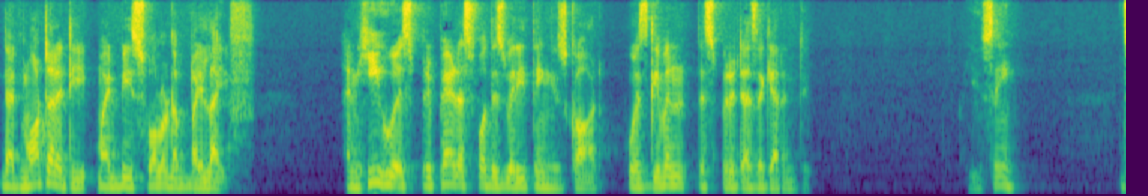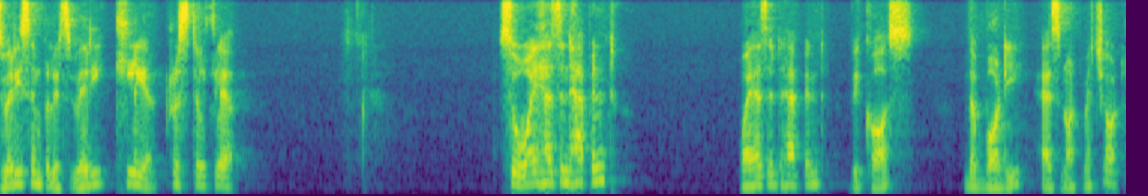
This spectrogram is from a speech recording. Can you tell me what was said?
That mortality might be swallowed up by life. And He who has prepared us for this very thing is God, who has given the Spirit as a guarantee. Are you seeing? It's very simple, it's very clear, crystal clear. So, why hasn't happened? Why has it happened? Because the body has not matured.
